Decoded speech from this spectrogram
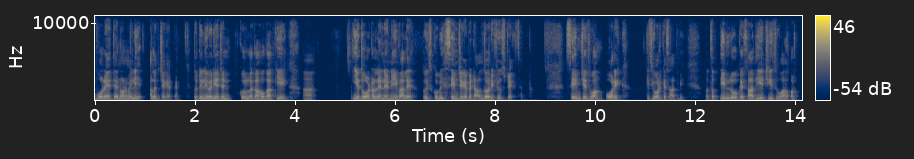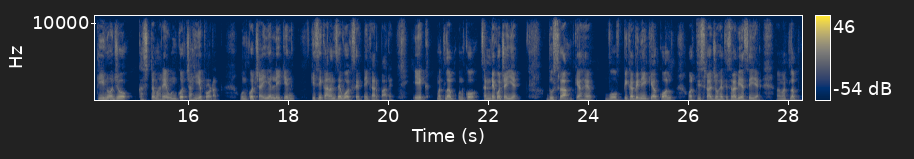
वो रहते हैं नॉर्मली अलग जगह पे। तो डिलीवरी एजेंट को लगा होगा कि आ, ये तो ऑर्डर लेने नहीं वाले तो इसको भी सेम जगह पे डाल दो रिफ्यूज़ टू एक्सेप्ट सेम चीज़ हुआ और एक किसी और के साथ भी। मतलब तीन लोगों के साथ ये चीज़ हुआ और तीनों जो कस्टमर है उनको चाहिए प्रोडक्ट उनको चाहिए लेकिन किसी कारण से वो एक्सेप्ट नहीं कर पा रहे। एक मतलब उनको संडे को चाहिए। दूसरा, क्या है, वो पिकअप ही नहीं किया कॉल और तीसरा जो है, तीसरा भी ऐसे ही है। मतलब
